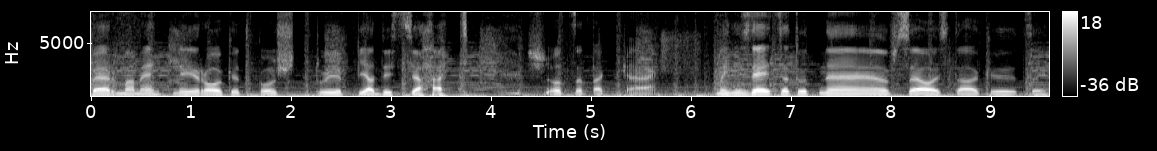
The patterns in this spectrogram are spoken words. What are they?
перманентний рокет коштує 50? Що це таке? Мені здається, тут не все ось так. е, Цей.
